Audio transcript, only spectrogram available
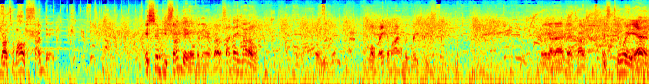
Bro, tomorrow's Sunday. It should be Sunday over there, bro. Sunday's not a, a weekend. Well, break it I'm a great priest. I got that bedtime. It's 2 a.m.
